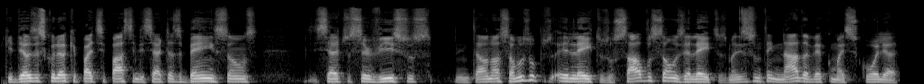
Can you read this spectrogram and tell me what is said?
que Deus escolheu que participassem de certas bênçãos, de certos serviços, então nós somos os eleitos, os salvos são os eleitos, mas isso não tem nada a ver com uma escolha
